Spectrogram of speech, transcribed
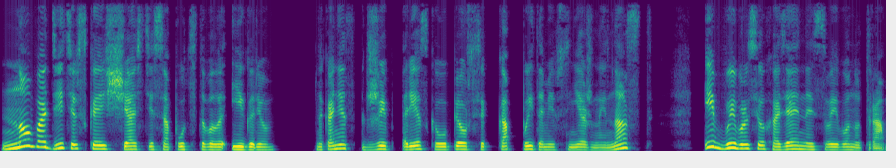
Но водительское счастье сопутствовало Игорю. Наконец джип резко уперся копытами в снежный наст и выбросил хозяина из своего нутра.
